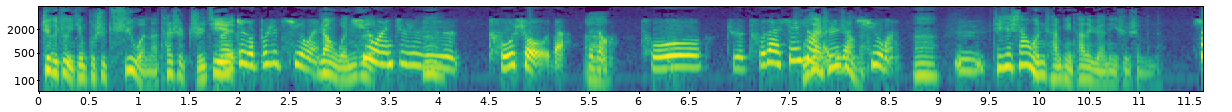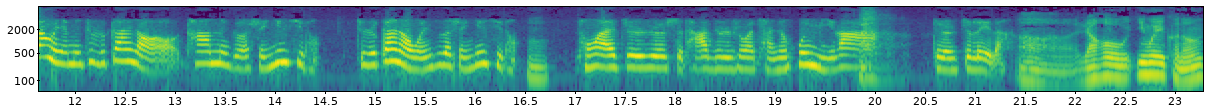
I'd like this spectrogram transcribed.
这个就已经不是驱蚊了，它是直接、呃，这个不是驱蚊，让蚊子嗯驱蚊就是涂手的、这种，涂就是涂在身上的，身上的。驱蚊。嗯，嗯，这些杀蚊产品它的原理是什么呢？杀蚊产品就是干扰它那个神经系统，就是干扰蚊子的神经系统，嗯。从而就是使它就是说产生昏迷啦，这种之类的。啊，然后因为可能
